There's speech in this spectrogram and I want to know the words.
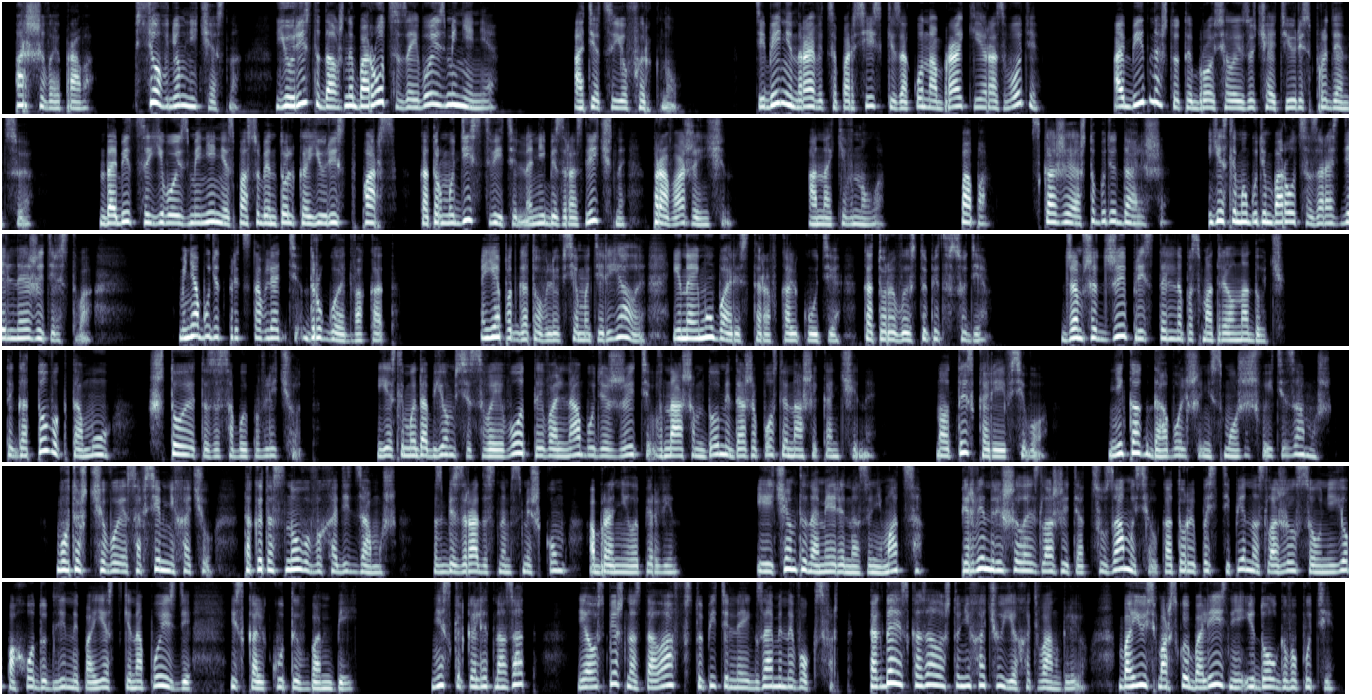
Паршивое право. Все в нем нечестно. Юристы должны бороться за его изменения». Отец ее фыркнул. «Тебе не нравится парсийский закон о браке и разводе? Обидно, что ты бросила изучать юриспруденцию. Добиться его изменения способен только юрист Парс, которому действительно не безразличны права женщин». Она кивнула. «Папа, скажи, а что будет дальше, если мы будем бороться за раздельное жительство? Меня будет представлять другой адвокат. Я подготовлю все материалы и найму баристера в Калькутте, который выступит в суде». Джамшиджи пристально посмотрел на дочь. «Ты готова к тому, что это за собой повлечет? Если мы добьемся своего, ты вольна будешь жить в нашем доме даже после нашей кончины. Но ты, скорее всего, никогда больше не сможешь выйти замуж. Вот уж чего я совсем не хочу, так это снова выходить замуж, с безрадостным смешком обронила Первин. И чем ты намерена заниматься? Первин решила изложить отцу замысел, который постепенно сложился у нее по ходу длинной поездки на поезде из Калькутты в Бомбей. Несколько лет назад я успешно сдала вступительные экзамены в Оксфорд. Тогда я сказала, что не хочу ехать в Англию, боюсь морской болезни и долгого пути.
